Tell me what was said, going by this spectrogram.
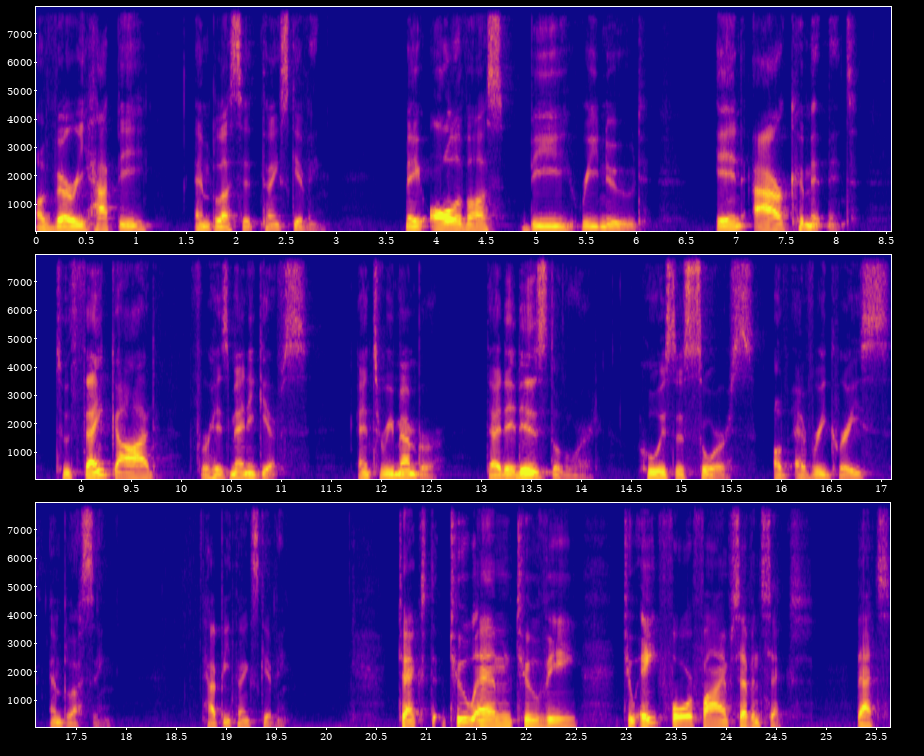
a very happy and blessed Thanksgiving. May all of us be renewed in our commitment to thank God for his many gifts and to remember that it is the Lord who is the source of every grace and blessing. Happy Thanksgiving. Text 2M2V to 84576. That's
